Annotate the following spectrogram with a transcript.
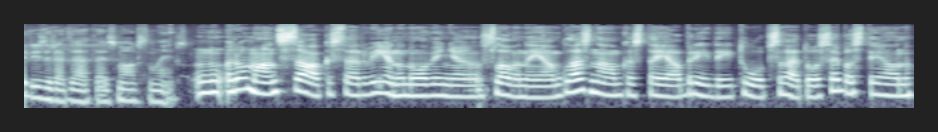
ir izredzētais mākslinieks. Nu, romāns sākas ar vienu no viņa slavenajām glaznām, kas tajā brīdī top Svēto Sebastiānu,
